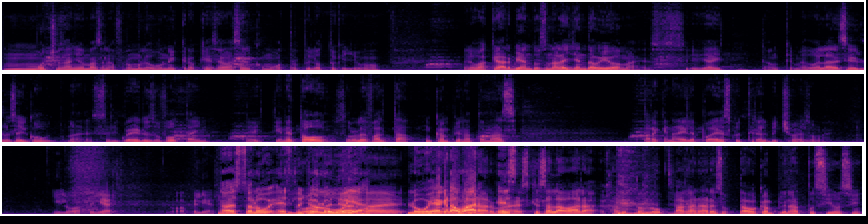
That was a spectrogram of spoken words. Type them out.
muchos años más en la Fórmula 1 y creo que ese va a ser como otro piloto que yo me lo voy a quedar viendo. Es una leyenda viva, ma. y hay, aunque me duela decirlo, es el GOAT, ma. es el greatest of all time. tiene todo, solo le falta un campeonato más para que nadie le pueda discutir al bicho eso, man. Y lo va a pelear. Lo va a pelear. No, esto, lo, esto yo lo, voy a, lo voy a grabar. es... que esa la vara. Hamilton lo va a ganar ese octavo campeonato sí o sí.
